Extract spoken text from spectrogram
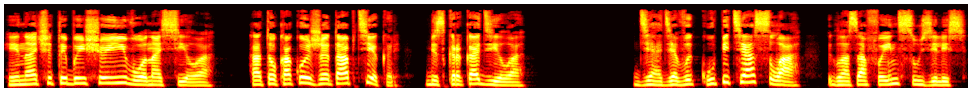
Иначе ты бы еще и его носила. А то какой же это аптекарь без крокодила?» «Дядя, вы купите осла!» Глаза Фейн сузились.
